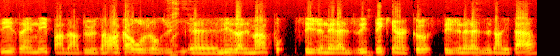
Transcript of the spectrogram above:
des aînés pendant deux ans. Encore aujourd'hui, euh, l'isolement s'est généralisé. Dès qu'il y a un cas, c'est généralisé dans l'étage.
